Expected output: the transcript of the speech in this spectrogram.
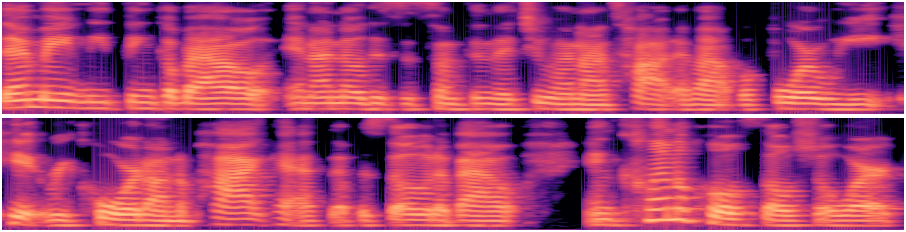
that made me think about, and I know this is something that you and I taught about before we hit record on the podcast episode about in clinical social work,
